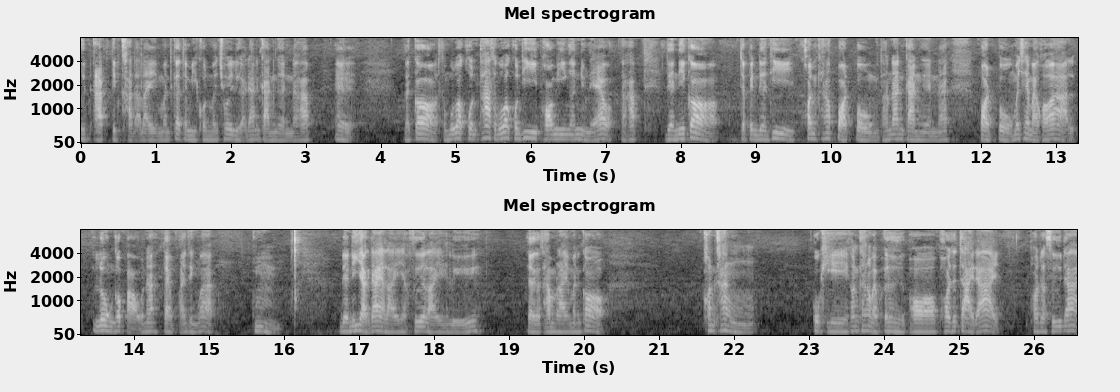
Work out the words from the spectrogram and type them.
อึดอัดติดขัดอะไร มันก็จะมีคนมาช่วยเหลือด้านการเงินนะครับ เออ แล้วก็สมมุติว่าคนถ้าสมมุติว่าคนที่พอมีเงินอยู่แล้วนะครับ เดือนนี้ก็จะเป็นเดือนที่ค่อนข้างปลอดโปร่งทางด้านการเงินนะปลอดโปร่งไม่ใช่หมายความว่าโล่งกระเป๋านะแต่หมายถึงว่า อืม เดือนนี้อยากได้อะไร อยากซื้ออะไรหรือ อยากจะทำอะไรมันก็ค่อนข้างโอเค ค่อนข้างแบบเออ พอพอจะจ่ายได้ พอจะซื้อได้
